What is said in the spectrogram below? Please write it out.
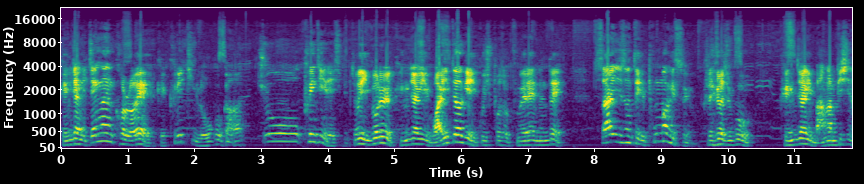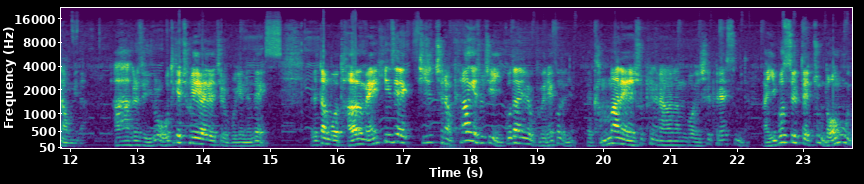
굉장히 쨍한 컬러에 이렇게 크리틱 로고가 쭉 프린팅이 되어 있습니다. 저는 이거를 굉장히 와이드하게 입고 싶어서 구매를 했는데 사이즈 선택이 폭망했어요. 그래가지고 굉장히 망한 핏이 나옵니다. 아 그래서 이걸 어떻게 처리해야 될지를 모르겠는데 일단 뭐 다음에 흰색 티셔츠랑 편하게 솔직히 입고 다니려고 구매를 했거든요. 근데 간만에 쇼핑을 한 번 실패를 했습니다. 아 입었을 때 좀 너무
